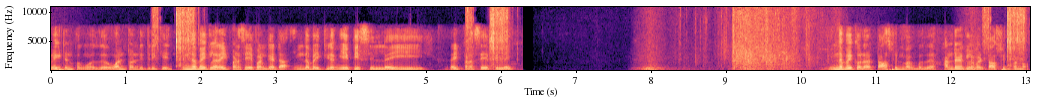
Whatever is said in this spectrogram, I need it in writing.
வெயிட்னு பார்க்கும்போது ஒன் டுவெண்ட்டி த்ரீ கேஜி இந்த பைக்கில் ரைட் பண்ண சேஃபான்னு கேட்டால் இந்த பைக்லேயும் ஏபிஎஸ் இல்லை. ரைட் பண்ண சேஃப் இல்லை. இந்த பைக்கோட டாப் ஸ்பீட் பார்க்கும்போது ஹண்ட்ரட் கிலோமீட்டர் டாப் ஸ்பீட் பண்ணும்.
